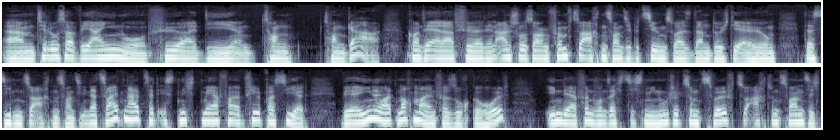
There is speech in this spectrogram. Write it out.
ähm, Telusa Veaino für die Tong Tonga konnte er dafür den Anschluss sorgen, 5 zu 28, beziehungsweise dann durch die Erhöhung das 7 zu 28. In der zweiten Halbzeit ist nicht mehr viel passiert. Veaino hat nochmal einen Versuch geholt in der 65. Minute zum 12 zu 28.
